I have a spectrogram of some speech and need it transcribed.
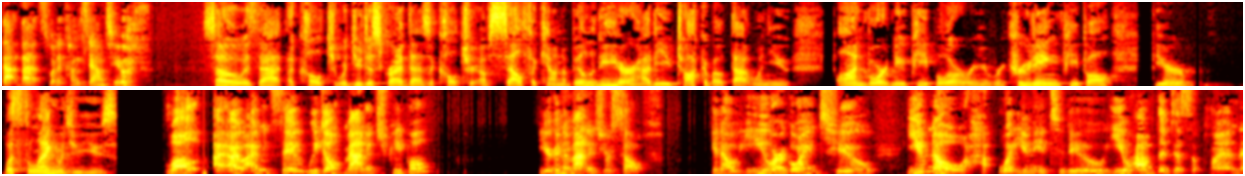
that that's what it comes down to. So is that a culture would you describe that as a culture of self-accountability or how do you talk about that when you onboard new people or you're recruiting people? You're what's the language you use? Well, I, I would say we don't manage people you're going to manage yourself. You know, you are going to, you know what you need to do. You have the discipline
